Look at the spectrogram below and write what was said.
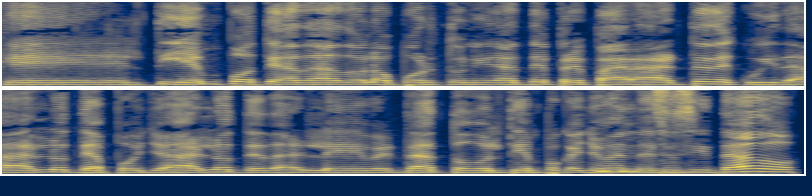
que el tiempo te ha dado la oportunidad de prepararte, de cuidarlos, de apoyarlos, de darle, ¿verdad?, todo el tiempo que ellos han necesitado.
